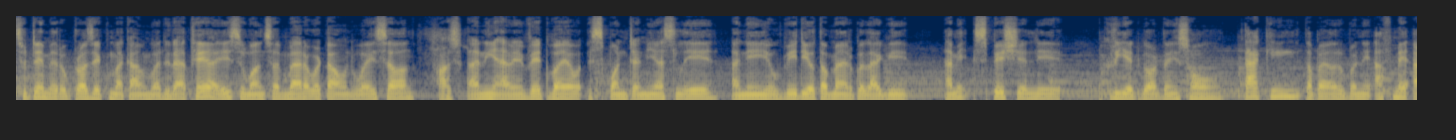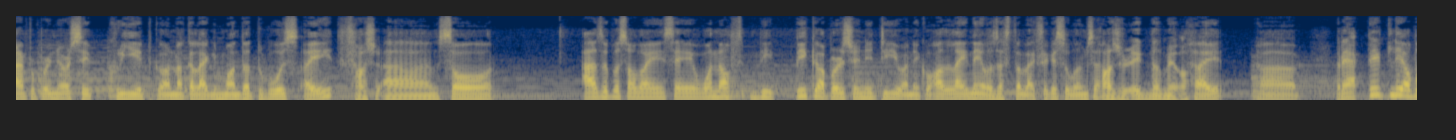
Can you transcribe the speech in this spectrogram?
छुट्टै मेरो प्रोजेक्टमा काम गरिरहेको थिएँ है सुभन सर बाह्रबाट आउनुभएछ अनि हामी भेट भयो स्पोन्टेनियसली अनि यो भिडियो तपाईँहरूको लागि हामी स्पेसियल्ली क्रिएट गर्दैछौँ ताकि तपाईँहरू पनि आफ्नै एन्टरप्रेन्यरसिप क्रिएट गर्नका लागि मद्दत होस् है। सो आजको समय चाहिँ one of the big opportunity भनेको अनलाइन नै हो जस्तो लाग्छ कि शुभम सर? हजुर एकदमै हो। है ऱ्यापिडली अब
